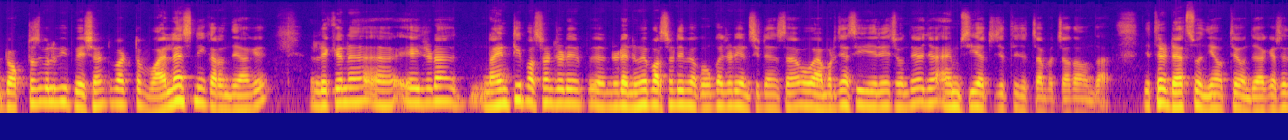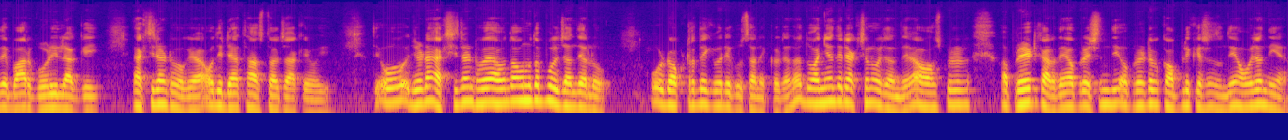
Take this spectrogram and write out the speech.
ਡਾਕਟਰਸ ਵਿਲ ਵੀ ਪੇਸ਼ੈਂਟ ਬਟ ਵਾਇਲੈਂਸ ਨਹੀਂ ਕਰਨ ਦਿਆਂਗੇ ਲੇਕਿਨ ਇਹ ਜਿਹੜਾ 90% ਜਿਹੜੇ ਅ, 99% ਹੀ ਮੈਂ ਕਹੂੰਗਾ ਜਿਹੜੀ ਇਨਸੀਡੈਂਸ ਹੈ ਉਹ ਐਮਰਜੈਂਸੀ ਏਰੀਆ 'ਚ ਹੁੰਦੇ ਆ ਜਾਂ ਐਮਸੀਐਚ ਜਿੱਥੇ ਜੱਚਾ ਬੱਚਾ ਦਾ ਹੁੰਦਾ ਜਿੱਥੇ ਡੈਥਸ ਹੁੰਦੀਆਂ ਉੱਥੇ ਹੁੰਦੇ ਆ ਕਿਸੇ ਦੇ ਬਾਹਰ ਗੋਲੀ ਲੱਗ ਗਈ ਐਕਸੀਡੈਂਟ ਹੋ ਗਿਆ ਉਹਦੀ ਡੈਥ ਹਸਪਤਾਲ 'ਚ ਆ ਕੇ ਹੋਈ ਤੇ ਉਹ ਜਿਹੜਾ ਐਕਸੀਡੈਂਟ ਹੋਇਆ ਹੁੰਦਾ ਉਹਨੂੰ ਤਾਂ ਭੁੱਲ ਜਾਂਦੇ ਆ ਲੋਕ, ਉਹ ਡਾਕਟਰ ਦੇ ਇੱਕ ਵਾਰੀ ਗੁੱਸਾ ਨਿਕਲ ਜਾਂਦਾ, ਦਵਾਈਆਂ ਦੇ ਰਿਐਕਸ਼ਨ ਹੋ ਜਾਂਦੇ ਆ ਹਸਪੀਟਲ ਆਪਰੇਟ ਕਰਦੇ ਆ ਆਪਰੇਸ਼ਨ ਦੀ ਆਪਰੇਟਿਵ ਕੰਪਲਿਕੇਸ਼ਨਸ ਹੁੰਦੀਆਂ, ਹੋ ਜਾਂਦੀਆਂ।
